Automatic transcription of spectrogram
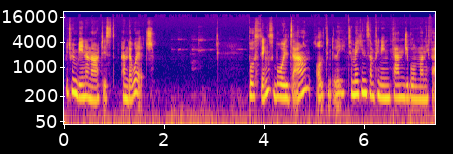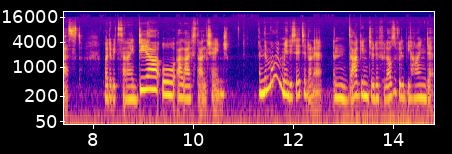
between being an artist and a witch. Both things boil down, ultimately, to making something intangible manifest, whether it's an idea or a lifestyle change. And the more I meditated on it and dug into the philosophy behind it,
